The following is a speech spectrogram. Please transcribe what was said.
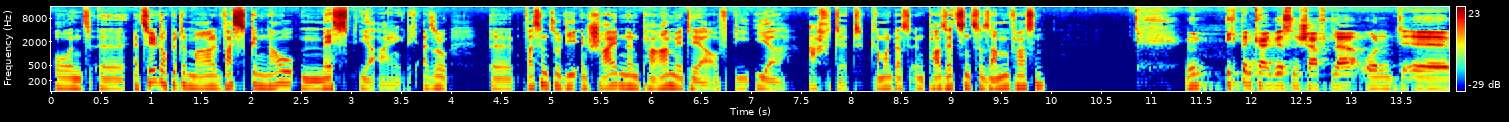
Und äh, erzähl doch bitte mal, was genau messt ihr eigentlich? Also, äh, was sind so die entscheidenden Parameter, auf die ihr achtet? Kann man das in ein paar Sätzen zusammenfassen? Nun, ich bin kein Wissenschaftler und äh,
